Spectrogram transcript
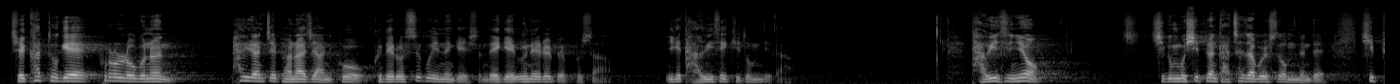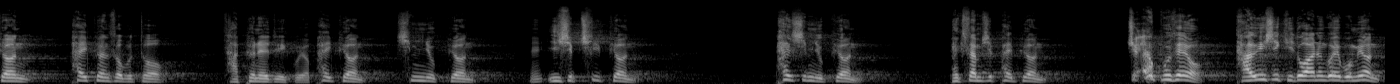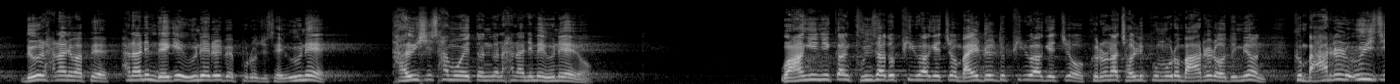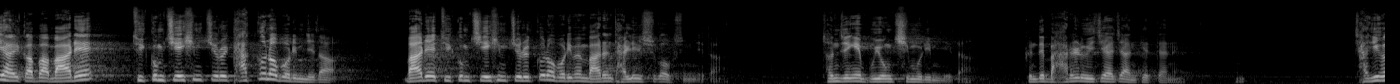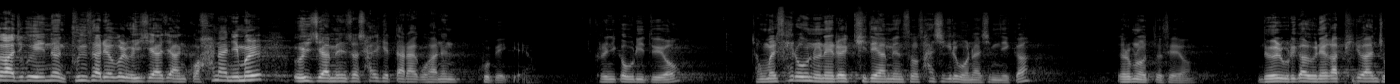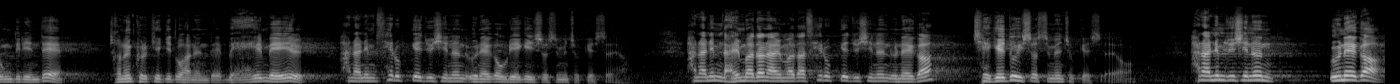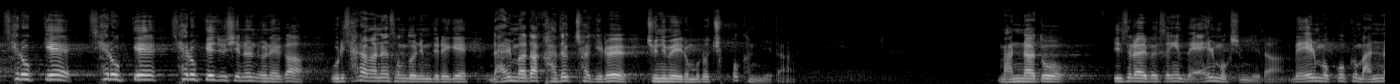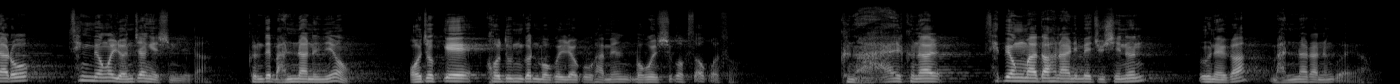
제 카톡의 프롤로그는 8년째 변하지 않고 그대로 쓰고 있는 게 있어. 내게 은혜를 베푸사. 이게 다윗의 기도입니다. 다윗은요. 지금 뭐 시편 다 찾아볼 수 없는데 시편 8편서부터 4편에도 있고요. 8편, 16편, 27편, 86편, 138편 쭉 보세요. 다윗이 기도하는 거에 보면 늘 하나님 앞에 하나님 내게 은혜를 베풀어 주세요. 은혜. 다윗이 사모했던 건 하나님의 은혜예요. 왕이니까 군사도 필요하겠죠. 말들도 필요하겠죠. 그러나 전리품으로 말을 얻으면 그 말을 의지할까봐 말의 뒤꿈치의 힘줄을 다 끊어버립니다. 말의 뒤꿈치의 힘줄을 끊어버리면 말은 달릴 수가 없습니다. 전쟁의 무용지물입니다. 근데 말을 의지하지 않겠다는 자기가 가지고 있는 군사력을 의지하지 않고 하나님을 의지하면서 살겠다라고 하는 고백이에요. 그러니까 우리도요. 정말 새로운 은혜를 기대하면서 사시기를 원하십니까? 여러분 어떠세요? 늘 우리가 은혜가 필요한 종들인데 저는 그렇게 기도하는데 매일매일 하나님 새롭게 주시는 은혜가 우리에게 있었으면 좋겠어요. 하나님 날마다 날마다 새롭게 주시는 은혜가 제게도 있었으면 좋겠어요. 하나님 주시는 은혜가 새롭게 새롭게 새롭게 주시는 은혜가 우리 사랑하는 성도님들에게 날마다 가득 차기를 주님의 이름으로 축복합니다. 만나도 이스라엘 백성이 매일 먹습니다. 매일 먹고 그 만나로 생명을 연장했습니다. 그런데 만나는요 어저께 거둔 것 먹으려고 하면 먹을 수가 썩어서 그날 그날 새벽마다 하나님의 주시는 은혜가 만나라는 거예요.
